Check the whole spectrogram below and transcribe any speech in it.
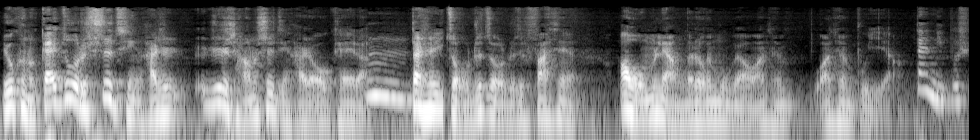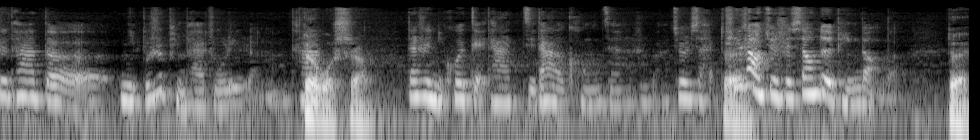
有可能该做的事情还是日常的事情还是 OK 的，嗯，但是走着走着就发现，哦，我们两个的目标完全完全不一样。但你不是他的，你不是品牌主理人吗？对，我是啊，但是你会给他极大的空间，是吧？就是对听上去是相对平等的对，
